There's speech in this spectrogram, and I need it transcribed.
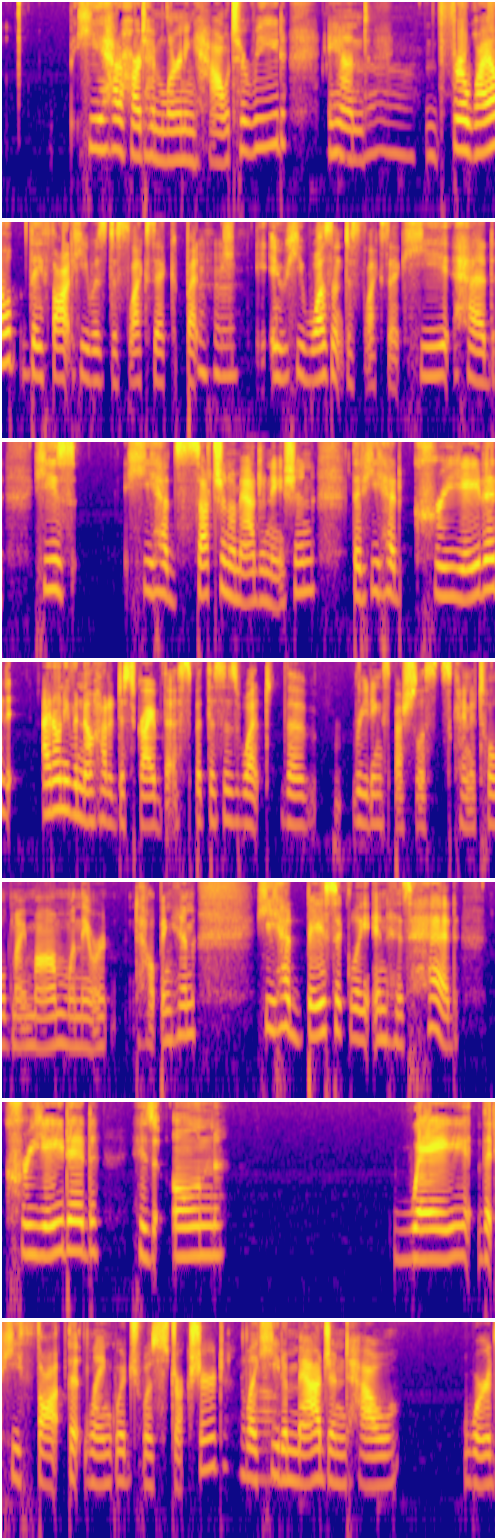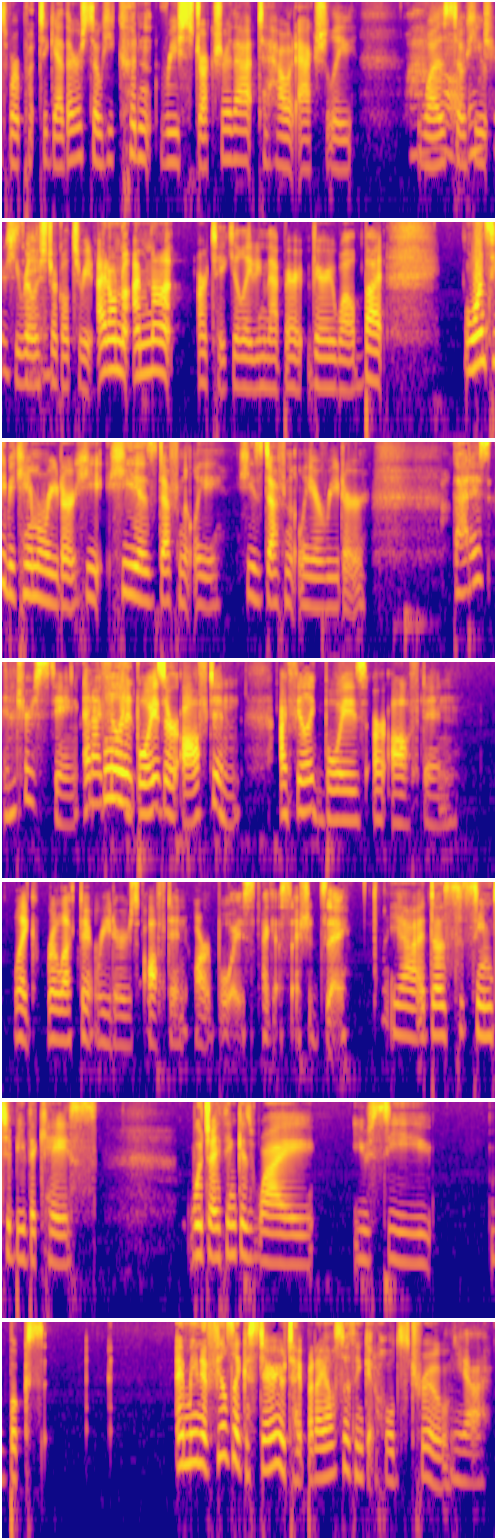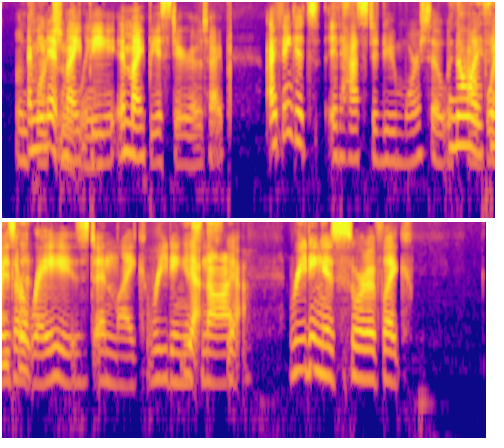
he had a hard time learning how to read, and ah. for a while they thought he was dyslexic, but he, mm-hmm. he wasn't dyslexic. He had he's he had such an imagination that he had created I don't even know how to describe this, but this is what the reading specialists kind of told my mom when they were helping him. He had basically in his head created his own way that he thought that language was structured. Like he'd imagined how words were put together, so he couldn't restructure that to how it actually was. So he he really struggled to read. I don't know. I'm not articulating that very very well, but once he became a reader, he he is definitely he's definitely a reader. That is interesting. And I Well, feel like it- boys are often I feel like boys are often like reluctant readers often are boys, I guess I should say. Yeah, it does seem to be the case, which I think is why you see books. I mean, it feels like a stereotype, but I also think it holds true. Yeah. I mean it might be it might be a stereotype. I think it's it has to do more so with No, how I boys are raised and like reading Yes, is not yeah. reading is sort of like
